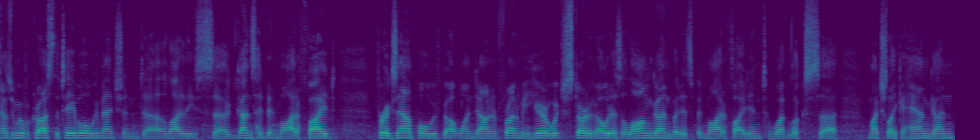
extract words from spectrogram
as we move across the table, we mentioned uh, a lot of these uh, guns had been modified. For example, we've got one down in front of me here, which started out as a long gun, but it's been modified into what looks uh, much like a handgun.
